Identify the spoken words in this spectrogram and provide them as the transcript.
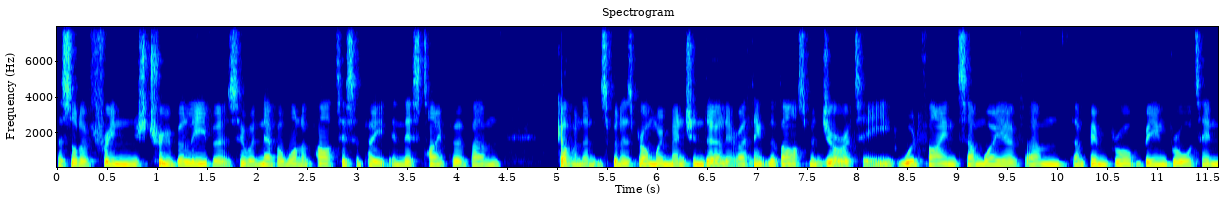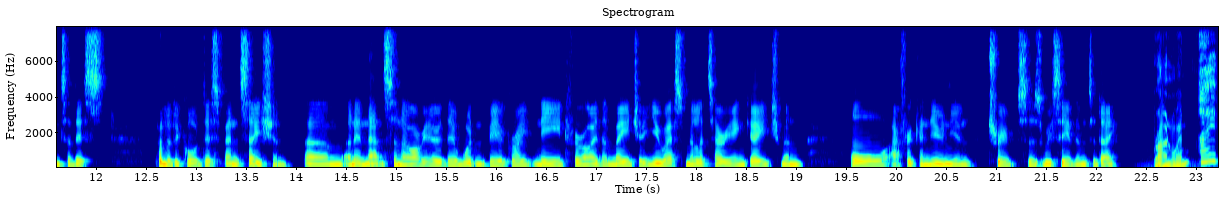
the sort of fringe true believers who would never want to participate in this type of um, governance. But as Bronwyn mentioned earlier, I think the vast majority would find some way of um, of being brought, being brought into this political dispensation. Um, and in that scenario, there wouldn't be a great need for either major U.S. military engagement or African Union troops as we see them today. Bronwyn? I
